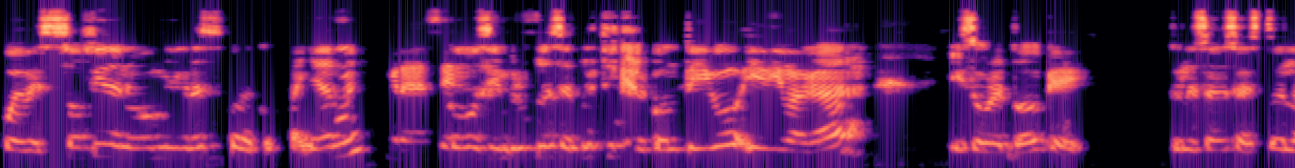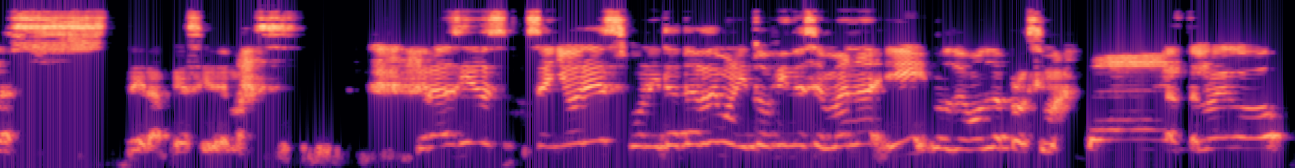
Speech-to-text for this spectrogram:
jueves. Sofi, de nuevo, mil gracias por acompañarme. Gracias. Como siempre, un placer platicar contigo y divagar. Y sobre todo que tú le sabes a esto de las terapias y demás. Gracias, señores. Bonita tarde, bonito fin de semana y nos vemos la próxima. Bye. Hasta luego.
